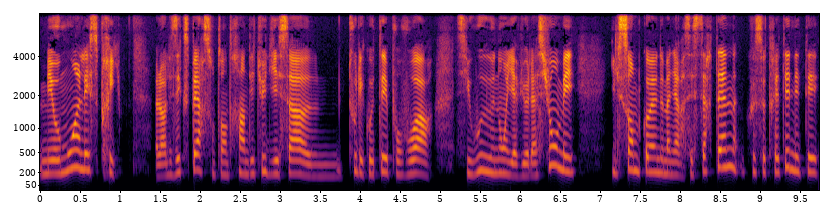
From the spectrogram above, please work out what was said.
mais au moins l'esprit. Alors, les experts sont en train d'étudier ça de euh, tous les côtés pour voir si oui ou non il y a violation, mais il semble quand même de manière assez certaine que ce traité n'était,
